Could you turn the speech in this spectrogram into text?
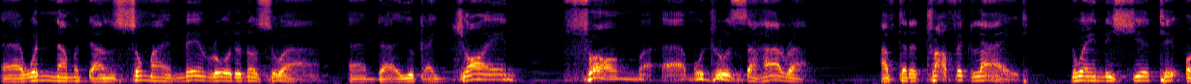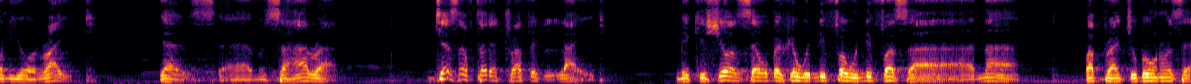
uh, wonam dansoma main road no so a and uh, you can join from uh, Mudru Sahara after the traffic light. No initiate on your right. Yes, um, Sahara. Just after the traffic light, making sure say obehwe wonifa wonifa sa na what branch you bono say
